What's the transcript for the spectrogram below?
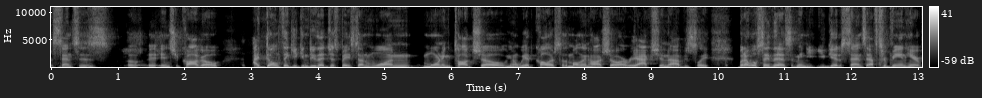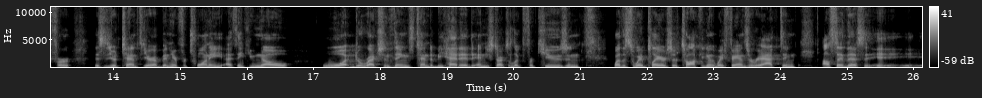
senses uh, in Chicago, I don't think you can do that just based on one morning talk show. You know, we had callers to the Mullen Haugh show, our reaction, obviously. But I will say this I mean, you, you, get a sense after being here for this is your 10th year, I've been here for 20. I think you know what direction things tend to be headed, and you start to look for cues and whether it's the way players are talking or the way fans are reacting. I'll say this it, it,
